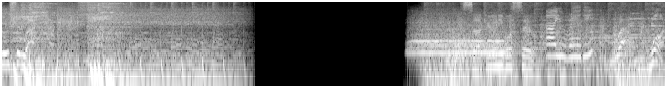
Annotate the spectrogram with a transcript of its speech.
Select. Are you ready? Round one.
